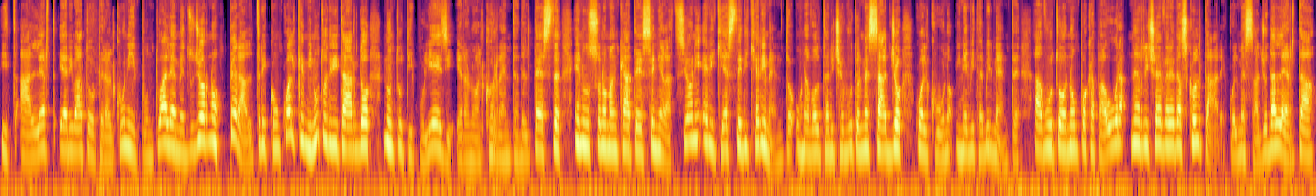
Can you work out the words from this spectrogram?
It Alert è arrivato per alcuni puntuale a mezzogiorno, per altri con qualche minuto di ritardo. Non tutti i pugliesi erano al corrente del test e non sono mancate segnalazioni e richieste di chiarimento. Una volta ricevuto il messaggio, qualcuno inevitabilmente ha avuto non poca paura nel ricevere ed ascoltare quel messaggio d'allerta.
